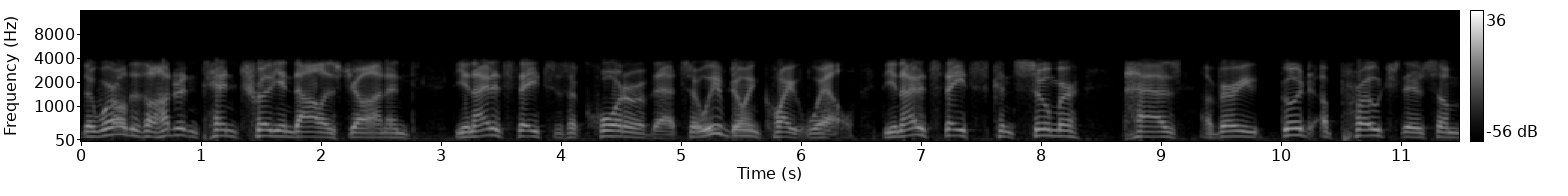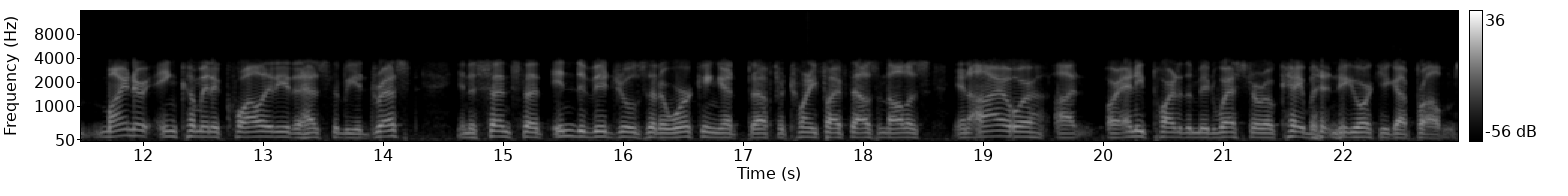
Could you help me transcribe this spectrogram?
the world is 110 trillion dollars, John, and the United States is a quarter of that. So we're doing quite well. The United States consumer has a very good approach. There's some minor income inequality that has to be addressed in the sense that individuals that are working at uh, for $25,000 in Iowa uh, or any part of the Midwest are okay, but in New York you got problems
